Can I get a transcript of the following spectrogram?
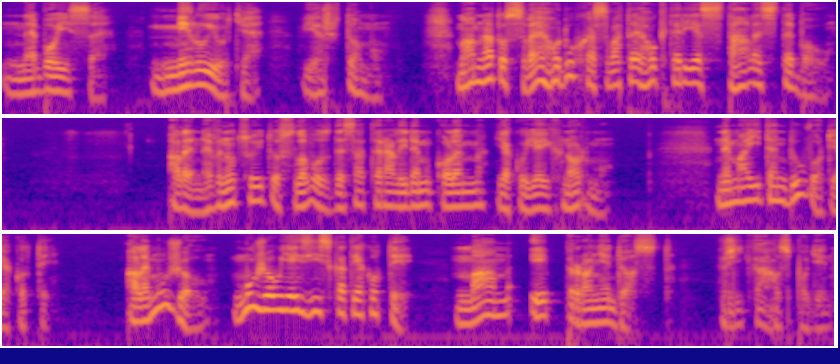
Neboj se, miluju tě, věř tomu. Mám na to svého ducha svatého, který je stále s tebou. Ale nevnucuj to slovo z desatera lidem kolem jako jejich normu. Nemají ten důvod jako ty. Ale můžou, můžou jej získat jako ty. Mám i pro ně dost říká hospodin.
